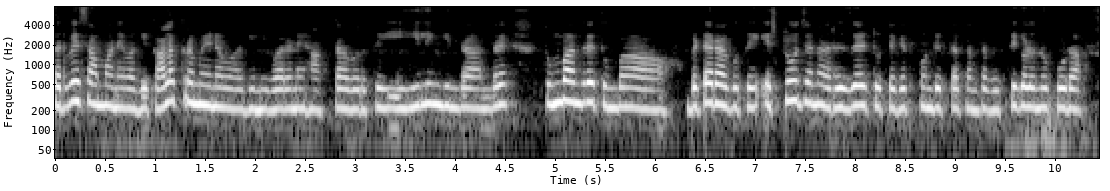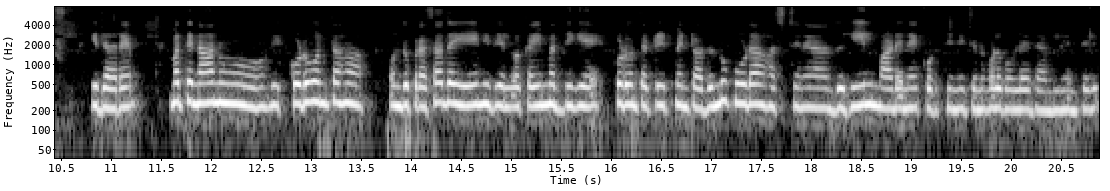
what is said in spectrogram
ಸರ್ವೇ ಸಾಮಾನ್ಯವಾಗಿ ಕಾಲಕ್ರಮೇಣವಾಗಿ ನಿವಾರಣೆ ಆಗ್ತಾ ಬರುತ್ತೆ. ಈ ಹೀಲಿಂಗಿಂದ ಅಂದರೆ ತುಂಬ ಅಂದರೆ ತುಂಬ ಬೆಟರ್ ಆಗುತ್ತೆ. ಎಷ್ಟೋ ಜನ ರಿಸಲ್ಟು ತೆಗೆದುಕೊಂಡಿರ್ತಕ್ಕಂಥ ವ್ಯಕ್ತಿಗಳನ್ನು ಕೂಡ ಇದ್ದಾರೆ. ಮತ್ತು ನಾನು ಈ ಕೊಡುವಂತಹ ಒಂದು ಪ್ರಸಾದ ಏನಿದೆಯಲ್ವ ಕೈಮದ್ದಿಗೆ ಕೊಡುವಂಥ ಟ್ರೀಟ್ಮೆಂಟು ಅದನ್ನು ಕೂಡ ಅಷ್ಟೇ ಅದು ಹೀಲ್ ಮಾಡೇ ಕೊಡ್ತೀನಿ, ಜನಗಳಿಗೆ ಒಳ್ಳೆಯದಾಗಲಿ ಅಂತೇಳಿ.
